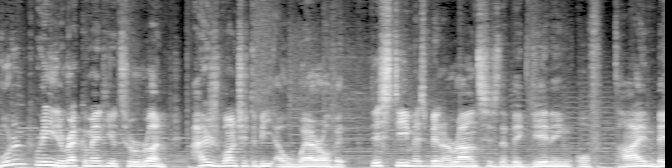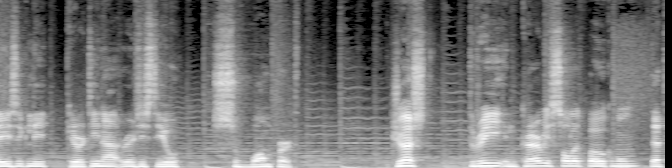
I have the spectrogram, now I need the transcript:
wouldn't really recommend you to run. I just want you to be aware of it. This team has been around since the beginning of time, basically. Giratina, Registeel, Swampert. Just three incredibly solid Pokemon that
